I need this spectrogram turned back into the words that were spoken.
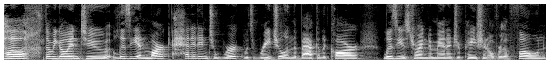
Then we go into Lizzie and Mark headed into work with Rachel in the back of the car. Lizzie is trying to manage a patient over the phone.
